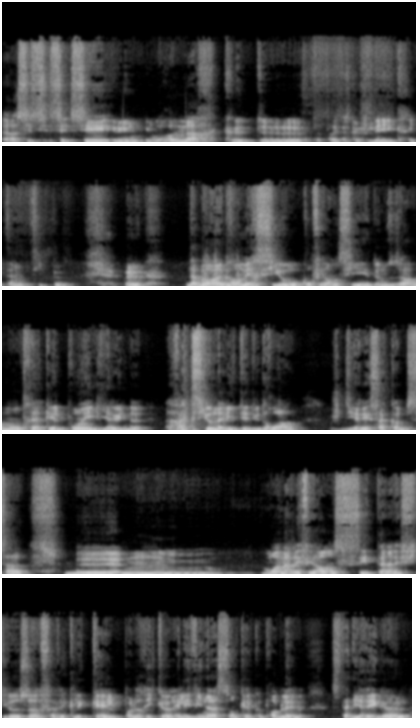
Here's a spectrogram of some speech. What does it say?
ah, c'est une, remarque de... Parce que je l'ai écrite un petit peu. D'abord, un grand merci aux conférenciers de nous avoir montré à quel point il y a une rationalité du droit, je dirais ça comme ça. Moi, ma référence, c'est un philosophe avec lequel Paul Ricoeur et Lévinas ont quelques problèmes, c'est-à-dire Hegel.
